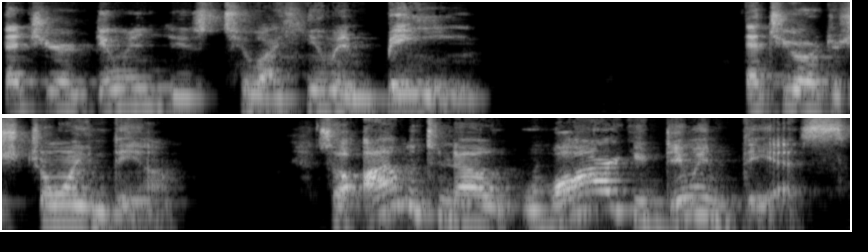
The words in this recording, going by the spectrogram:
that you're doing this to a human being. That you are destroying them. So I want to know why are you doing this?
